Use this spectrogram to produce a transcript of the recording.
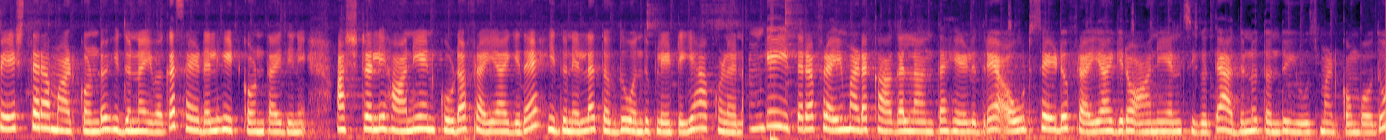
ಫೇಸ್ಟ್ ಥರ ಮಾಡಿಕೊಂಡು ಇದನ್ನು ಇವಾಗ ಸೈಡಲ್ಲಿ ಇಟ್ಕೊಳ್ತಾ ಇದ್ದೀನಿ. ಅಷ್ಟರಲ್ಲಿ ಆನಿಯನ್ ಕೂಡ ಫ್ರೈ ಆಗಿದೆ. ಇದನ್ನೆಲ್ಲ ತೆಗೆದು ಒಂದು ಪ್ಲೇಟಿಗೆ ಹಾಕ್ಕೊಳ್ಳೋಣ ನಮಗೆ ಈ ಥರ ಫ್ರೈ ಮಾಡೋಕ್ಕಾಗಲ್ಲ ಅಂತ ಹೇಳಿದ್ರೆ ಔಟ್ ಸೈಡು ಫ್ರೈ ಆಗಿರೋ ಆನಿಯನ್ ಸಿಗುತ್ತೆ. ಅದನ್ನು ತಂದು ಯೂಸ್ ಮಾಡ್ಕೊಬೋದು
